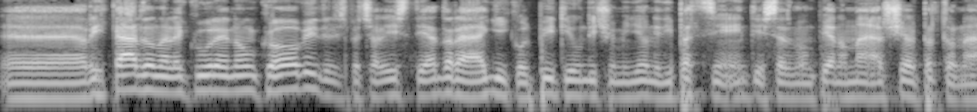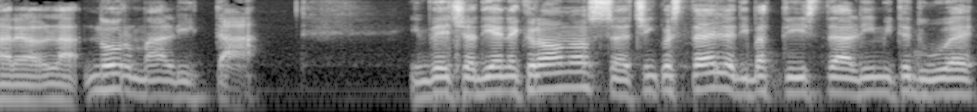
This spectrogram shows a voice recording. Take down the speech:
Eh, ritardo nelle cure non Covid, gli specialisti a Draghi, colpiti 11 milioni di pazienti, serve un piano Marshall per tornare alla normalità. Invece ADN Kronos, 5 Stelle di Battista, limite 2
